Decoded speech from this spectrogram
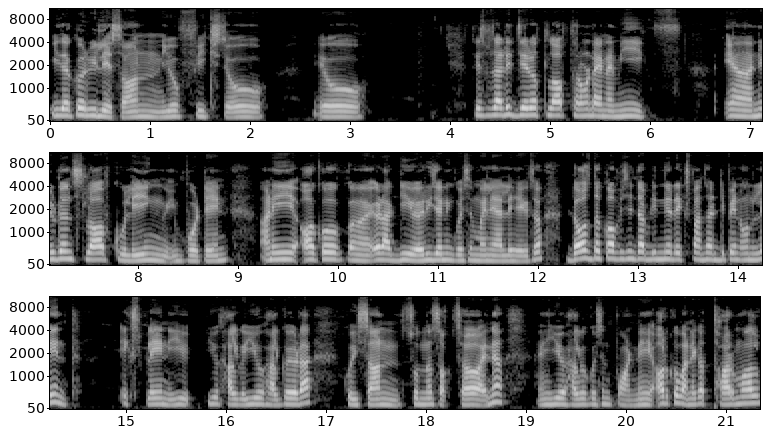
यिनीहरूको रिलेसन यो फिक्स्ड हो यो त्यस पछाडि जेरो क्लब thermodynamics Newton's law of cooling important अनि अर्को एउटा गि रिजनिङ क्वेसन मैले यहाँ लेखेको छ। Does the coefficient of linear expansion depend on length explain यो यो खालको यो खालको एउटा क्वेसन सोध्न सक्छ होइन? यो खालको क्वेसन पढ्ने। अर्को भनेको थर्मल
